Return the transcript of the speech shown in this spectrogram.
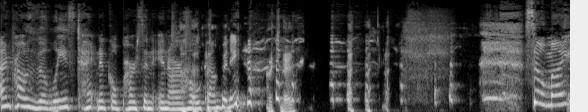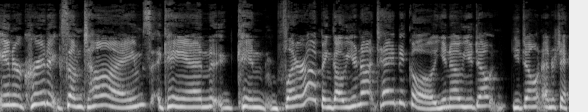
I'm probably the least technical person in our whole company. okay. so my inner critic sometimes can can flare up and go you're not technical you know you don't you don't understand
